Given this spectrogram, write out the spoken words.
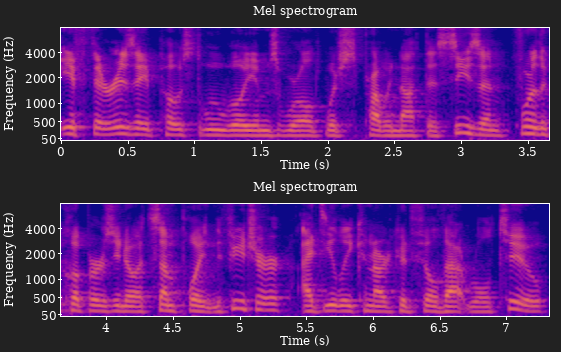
if there is a post Lou Williams world, which is probably not this season for the Clippers, you know, at some point in the future. Ideally, Kennard could fill that role too.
